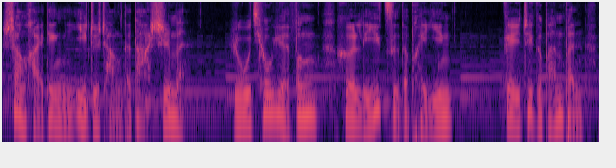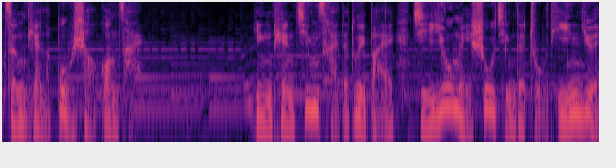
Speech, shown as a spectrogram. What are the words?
上海电影译制厂的大师们，如秋月峰和李子的配音，给这个版本增添了不少光彩。影片精彩的对白及优美抒情的主题音乐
